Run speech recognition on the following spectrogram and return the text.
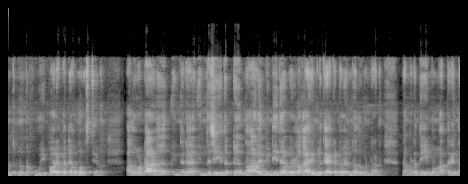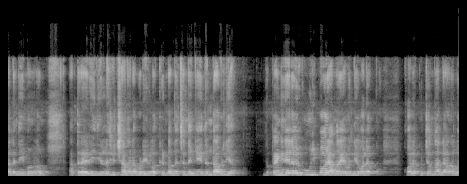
എന്തെന്ന് കൂരി പോരാൻ പറ്റാവുന്ന അവസ്ഥയാണ്. അതുകൊണ്ടാണ് ഇങ്ങനെ ഇന്ന് ചെയ്തിട്ട് നാളെയും പിന്നെ ഇതേപോലുള്ള കാര്യങ്ങൾ കേൾക്കേണ്ടി വരുന്നത് അതുകൊണ്ടാണ്. നമ്മുടെ നിയമം അത്രയും നല്ല നിയമങ്ങളും അത്ര രീതിയിലുള്ള ശിക്ഷാ നടപടികളൊക്കെ ഉണ്ടെന്ന് വെച്ചിട്ടുണ്ടെങ്കിൽ ഇതുണ്ടാവില്ല ഇതിപ്പോൾ എങ്ങനെയാലും അവർ കൂരി പോരാന്നറിയാം? വലിയ കൊല കൊലക്കുറ്റം എന്നല്ല എന്നുള്ള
